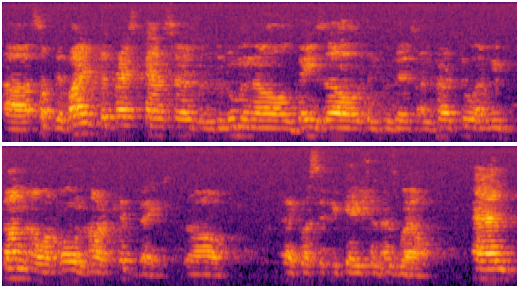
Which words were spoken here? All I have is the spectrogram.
uh, subdivide the breast cancers into luminal, basal, into this and HER2, and we've done our own R-KIT-based uh, uh, classification as well. And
